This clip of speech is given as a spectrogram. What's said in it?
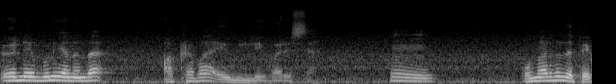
Örneğin bunun yanında akraba evliliği var ise. Hmm. Onlarda da pek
